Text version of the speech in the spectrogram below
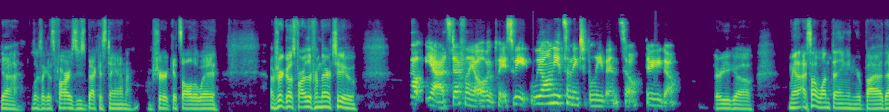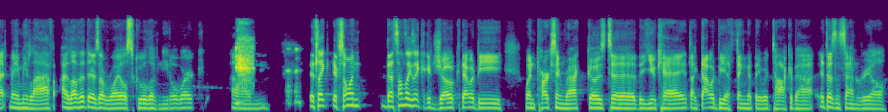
yeah, looks like as far as Uzbekistan. I'm sure it gets all the way. I'm sure it goes farther from there too. Oh, yeah, it's definitely all over the place. We we all need something to believe in. So there you go. There you go. Man, I saw one thing in your bio that made me laugh. I love that there's a Royal School of Needlework. Um, it's like if someone that sounds like like a joke that would be when Parks and Rec goes to the UK, like that would be a thing that they would talk about. It doesn't sound real.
